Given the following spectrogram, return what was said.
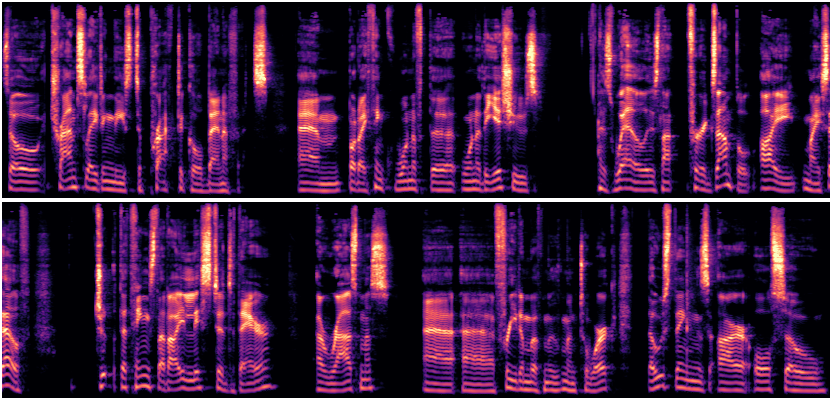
So translating these to practical benefits. Um, but I think one of the one of the issues as well is that, for example, I myself the things that I listed there, Erasmus, uh, uh, freedom of movement to work, those things are also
